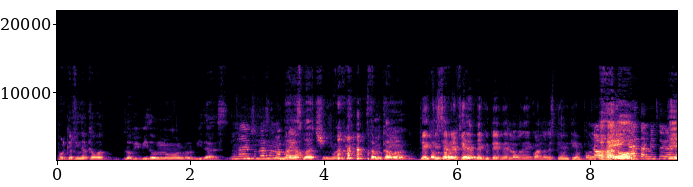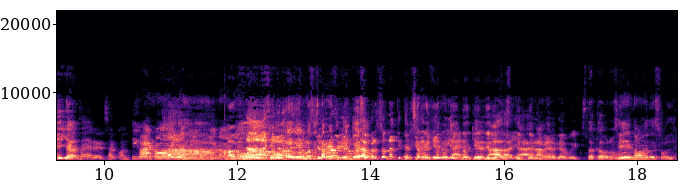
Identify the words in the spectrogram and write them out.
porque al fin y al cabo lo vivido no lo olvidas. No, en su caso no creo. las cosas chingonas. ¿Está muy cabrón? ¿De ¿Está que se refieren de, de, de lo de cuando les piden tiempo? No, Ajá, que no, ella también tuviera la esperanza de regresar contigo. Ah, no, No, ella no, no, no, no, no, yo- no, él no se está refiriendo a la eso. persona que te pide tiempo ya no quiere nada, ya, la verga, güey. Está cabrón. Sí, no, de eso ya.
